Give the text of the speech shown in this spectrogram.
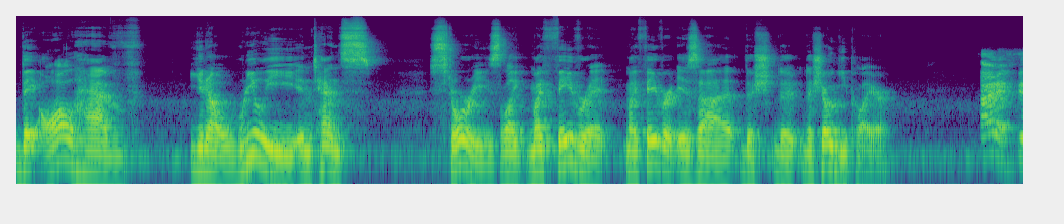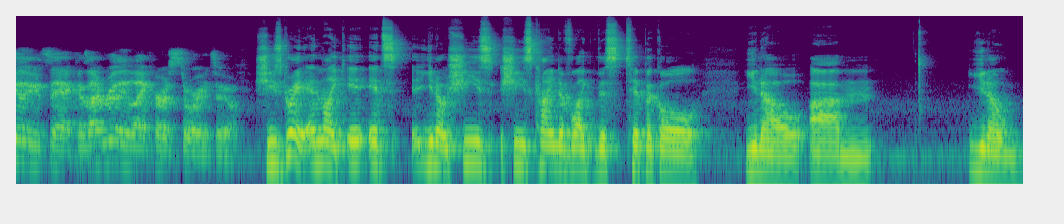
they all have you know really intense stories. Like my favorite, my favorite is uh, the, sh- the the shogi player. I didn't feel you'd say it because I really like her story too. she's great and like it, it's you know she's she's kind of like this typical you know um you know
